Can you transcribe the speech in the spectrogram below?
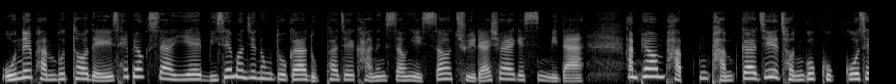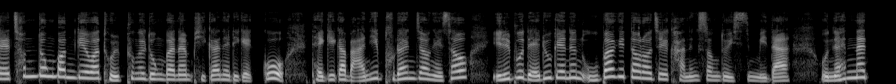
오늘 밤부터 내일 새벽 사이에 미세먼지 농도가 높아질 가능성이 있어 주의를 하셔야겠습니다. 한편 밤, 밤까지 전국 곳곳에 천둥 번개와 돌풍을 동반한 비가 내리겠고 대기가 많이 불안정해 해서 일부 내륙에는 우박이 떨어질 가능성도 있습니다. 오늘 한낮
